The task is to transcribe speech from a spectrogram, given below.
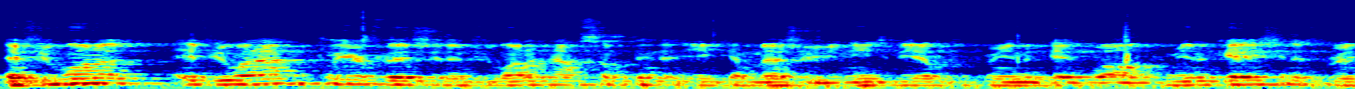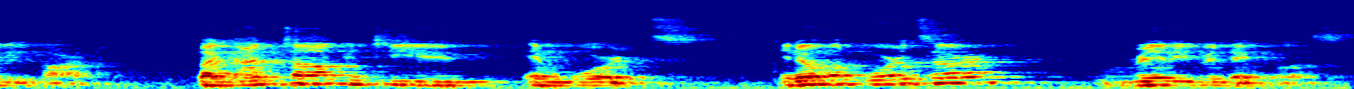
If you want to, if you want to have a clear vision, if you want to have something that you can measure, you need to be able to communicate well. communication is really hard. Like I'm talking to you in words. You know what words are? Really ridiculous.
